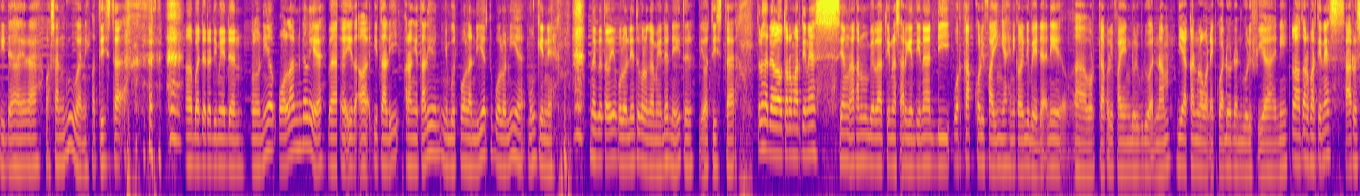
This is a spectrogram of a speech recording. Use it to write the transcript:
di daerah kosan gua nih. Otista Badara di Medan. Polonia Poland kali ya. Ba eh, oh, Itali orang Itali nyebut Polandia tuh Polonia mungkin ya. nah gue tau ya Polonia tuh kalau nggak Medan ya itu di Otista. Terus ada Lautaro Martinez yang akan membela timnas Argentina di World Cup qualifying ya. Ini kalau ini beda. Ini uh, World Cup qualifying 2026. Dia akan melawan Ekuador dan Bolivia. Ini Lautaro Martinez harus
